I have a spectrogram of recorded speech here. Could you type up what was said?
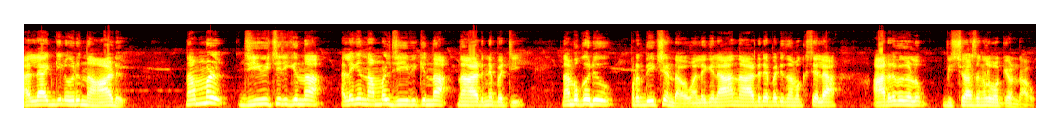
അല്ലെങ്കിൽ ഒരു നാട് നമ്മൾ ജീവിച്ചിരിക്കുന്ന അല്ലെങ്കിൽ നമ്മൾ ജീവിക്കുന്ന നാടിനെ പറ്റി നമുക്കൊരു പ്രതീക്ഷ ഉണ്ടാവും. അല്ലെങ്കിൽ ആ നാടിനെ പറ്റി നമുക്ക് ചില അറിവുകളും വിശ്വാസങ്ങളും ഒക്കെ ഉണ്ടാവും.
